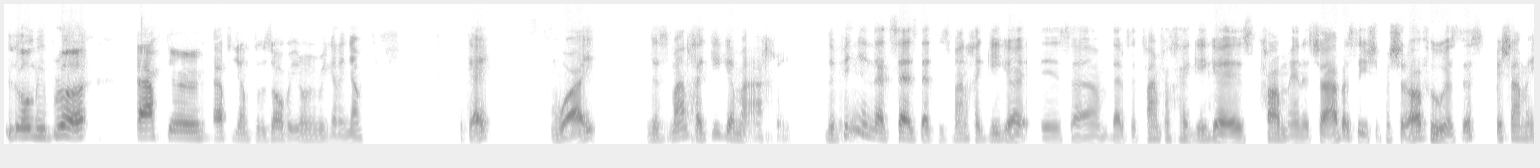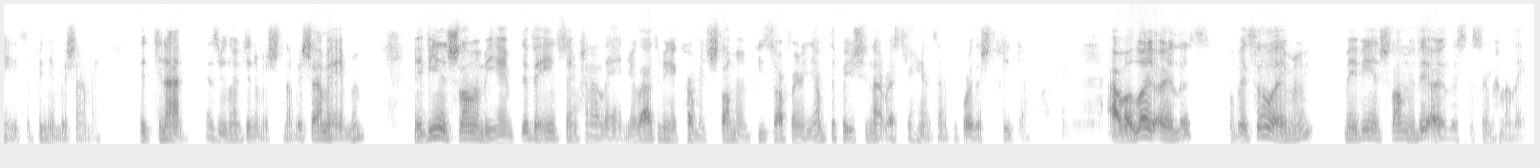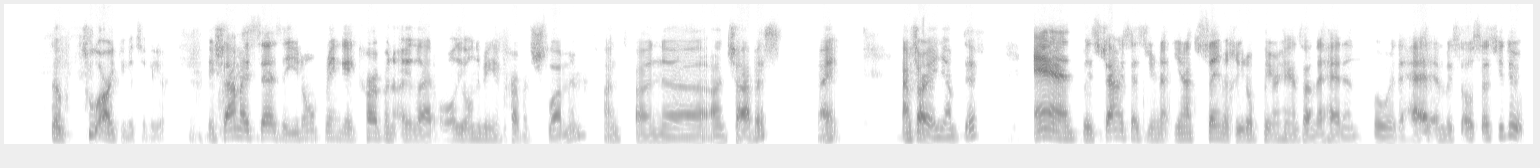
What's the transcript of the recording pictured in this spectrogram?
is only brought after after Yom Tov is over. You don't even get a Yom Tov. Okay, why? This man chagiga ma'achrin the opinion that says that this man chagiga is um, that if the time for chagiga is come and it's Shabbos, that you should push it off. Who is this? Beis Shammai. It's opinion Beis Shammai. The Tanan, as we learned in the Mishnah, Beis Shammai Imram. Maybe in Shlomim b'Yom Tiv ain't Simchan Alein. You're allowed to bring a korban Shlomim and peace offering in Yom Tiv, but you should not rest your hands on it before the Shechita. Avaloi Oilis, Ubesil Imram. Maybe in Shlomim v'Oilis Simchan Alein. So two arguments over here. Beis Shammai says that you don't bring a korban oil at all. You only bring a korban shlamim on on uh, on Shabbos, right? I'm sorry, on Yom Tiv. And Beis Shammai says you're not you're not saying you don't put your hands on the head and lower the head. And Beisol says you do.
